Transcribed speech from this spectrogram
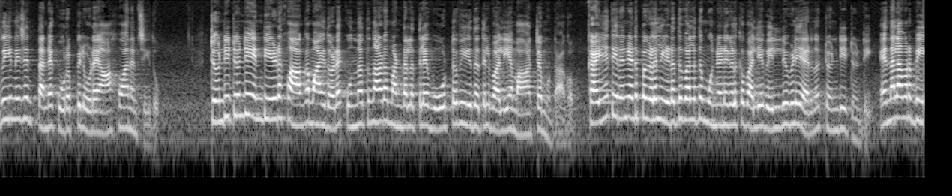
ശ്രീനിജൻ തന്റെ കുറിപ്പിലൂടെ ആഹ്വാനം ചെയ്തു. ട്വന്റി ട്വന്റി എൻ ഡി എയുടെ ഭാഗമായതോടെ കുന്നത്തുനാട് മണ്ഡലത്തിലെ വോട്ട് വിഹിതത്തിൽ വലിയ മാറ്റമുണ്ടാകും. കഴിഞ്ഞ തിരഞ്ഞെടുപ്പുകളിൽ ഇടതു വലത് മുന്നണികൾക്ക് വലിയ വെല്ലുവിളിയായിരുന്നു ട്വന്റി ട്വന്റി. എന്നാൽ അവർ ബി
